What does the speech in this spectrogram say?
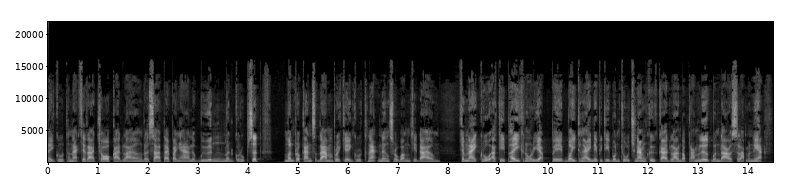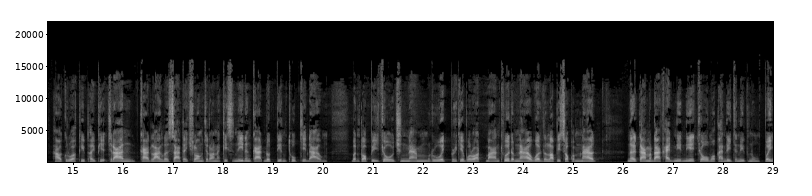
នៃគ្រោះថ្នាក់ចរាចរណ៍កើតឡើងដោយសារតែបញ្ហាលបឿនមិនគោរពសិទ្ធិមិនប្រកាន់ស្ដាំប្រជែងគ្រោះថ្នាក់និងស្រវឹងជាដើម ចំណែកគ្រោះអគិភ័យក្នុងរយៈពេល3ថ្ងៃនៃពិធីបុណ្យចូលឆ្នាំគឺកើតឡើង15លើកបណ្ដាលស្លាប់ម្នាក់ហើយគ្រោះអគ្គិភ័យភាគច្រើនកើតឡើងដោយសារតែឆ្លងចរន្តអគ្គិសនីនិងការដុតទៀនធូបជាដើមបន្ទាប់ពីចូលឆ្នាំរួចប្រជាពលរដ្ឋបានធ្វើដំណើរវិលត្រឡប់ពីស្រុកកំណើតនៅតាមបណ្ដាខេត្តនានាចូលមកកាន់រាជធានីភ្នំពេញ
